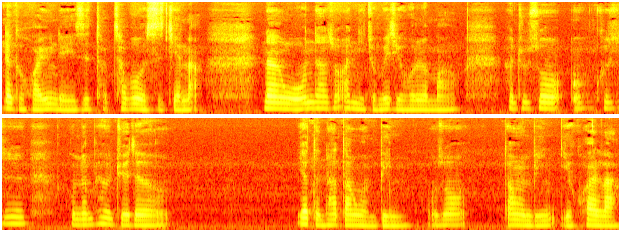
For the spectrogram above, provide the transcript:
那个怀孕的也是差差不多时间啦。那我问他说：“啊，你准备结婚了吗？”他就说：“哦，可是我男朋友觉得要等他当完兵。”我说：“当完兵也快啦。”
